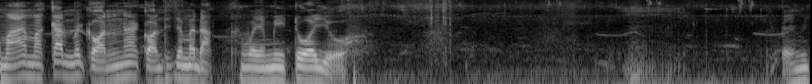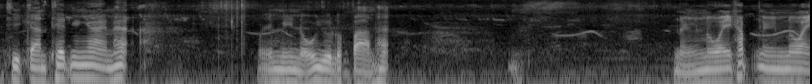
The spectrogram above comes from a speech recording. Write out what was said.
ไม้มากั้นไว้ก่อนนะก่อนที่จะมาดักว่ายังมีตัวอยู่ เป็นวิธีการเทสง่ายๆนะฮะว่ายังมีหนูอยู่หรือเปล่านะฮะหนึ่งหน่วยครับหนึ่งหน่วย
